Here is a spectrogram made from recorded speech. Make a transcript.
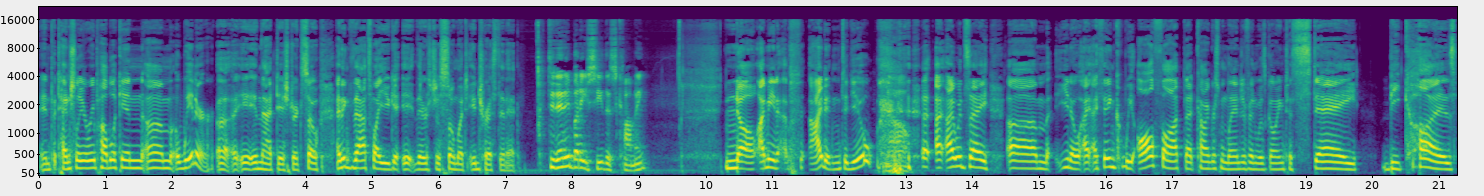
and potentially a Republican um, winner uh, in that district. So I think that's why you get it, there's just so much interest in it. Did anybody see this coming? No, I mean, I didn't. Did you? No. I, I, would say, um, you know, I, I, think we all thought that Congressman Langevin was going to stay because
